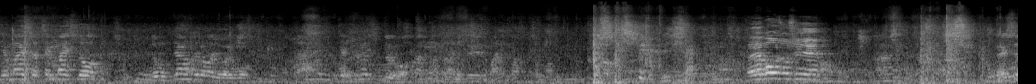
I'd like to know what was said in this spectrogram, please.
잼 맛있어 잼 맛있어. 너무 뺨 들어가지 말고. 잼 조금씩 들어가 엘보 조심. 나이스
